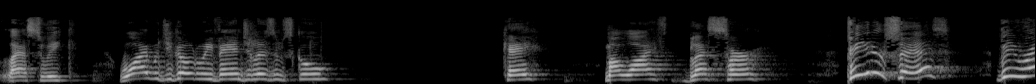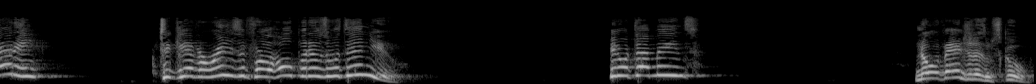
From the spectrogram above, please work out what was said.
last week. Why would you go to evangelism school? Okay? My wife, bless her. Peter says, be ready to give a reason for the hope that is within you. You know what that means? No evangelism school.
